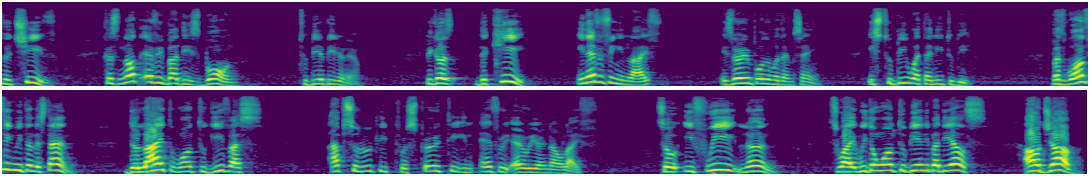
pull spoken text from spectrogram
to achieve, because not everybody is born to be a billionaire. Because the key in everything in life is very important what I'm saying, is to be what I need to be. But one thing we understand, the light want to give us absolutely prosperity in every area in our life. So if we learn, it's why we don't want to be anybody else. Our job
